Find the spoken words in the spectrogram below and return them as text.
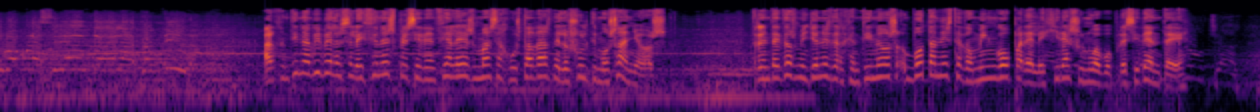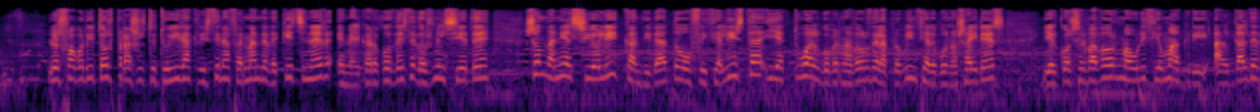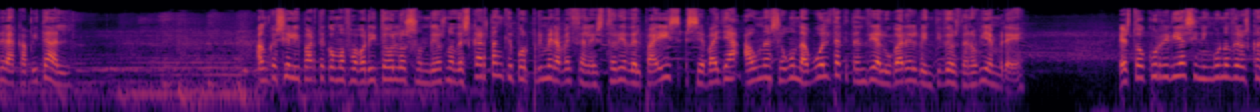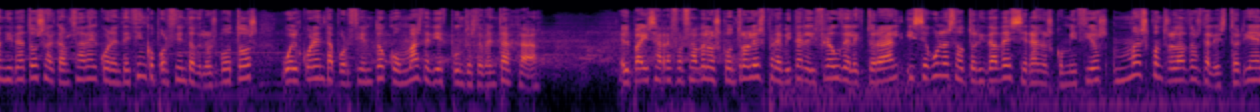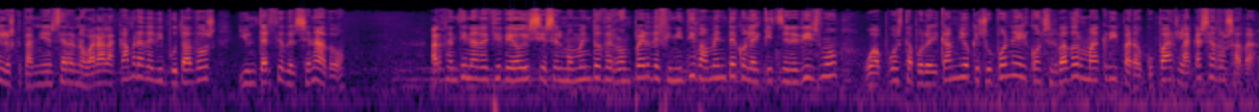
presidente Argentina. Argentina vive las elecciones presidenciales más ajustadas de los últimos años. 32 millones de argentinos votan este domingo para elegir a su nuevo presidente. Los favoritos para sustituir a Cristina Fernández de Kirchner en el cargo desde 2007 son Daniel Scioli, candidato oficialista y actual gobernador de la provincia de Buenos Aires, y el conservador Mauricio Macri, alcalde de la capital. Aunque Scioli parte como favorito, los sondeos no descartan que por primera vez en la historia del país se vaya a una segunda vuelta que tendría lugar el 22 de noviembre. Esto ocurriría si ninguno de los candidatos alcanzara el 45% de los votos o el 40% con más de 10 puntos de ventaja. El país ha reforzado los controles para evitar el fraude electoral y, según las autoridades, serán los comicios más controlados de la historia en los que también se renovará la Cámara de Diputados y un tercio del Senado. Argentina decide hoy si es el momento de romper definitivamente con el kirchnerismo o apuesta por el cambio que supone el conservador Macri para ocupar la Casa Rosada.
